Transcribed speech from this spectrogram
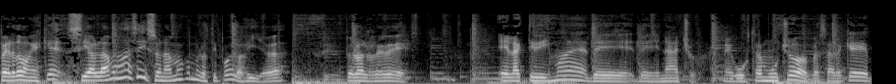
Perdón, es que si hablamos así sonamos como los tipos de lojilla, ¿verdad? Sí. Pero al revés. El activismo de, de- de Nacho me gusta mucho, a pesar de que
